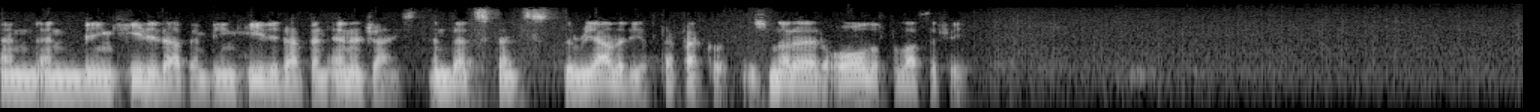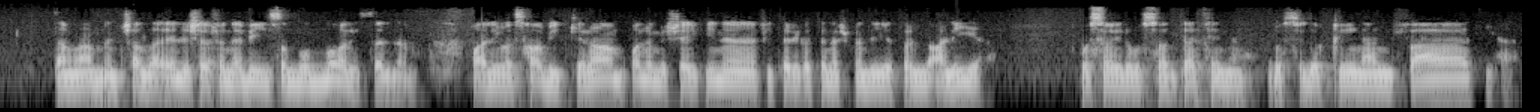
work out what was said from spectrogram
and, and being heated up and being heated up and energized. And that's, that's the reality of tafakkur, it's not at all a philosophy. تمام إن شاء الله إلى شرف النبي صلى الله عليه وسلم وآله وأصحابه الكرام ولمشايخنا في طريقة النشبندية العلية وسائر والصداتنا والصدقين عن الفاتحة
